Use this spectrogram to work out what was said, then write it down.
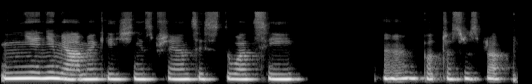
nie, nie miałam jakiejś niesprzyjającej sytuacji podczas rozprawy.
